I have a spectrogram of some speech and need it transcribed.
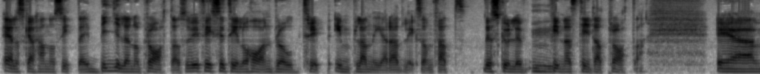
älskar han att sitta i bilen och prata, så vi fick se till att ha en roadtrip inplanerad liksom för att det skulle mm. finnas tid att prata. Eh,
